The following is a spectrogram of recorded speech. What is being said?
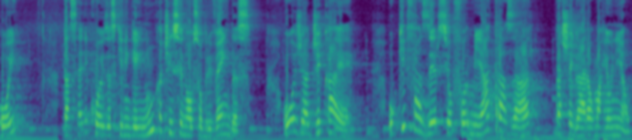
Oi? Da série Coisas que ninguém nunca te ensinou sobre vendas? Hoje a dica é: o que fazer se eu for me atrasar para chegar a uma reunião?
